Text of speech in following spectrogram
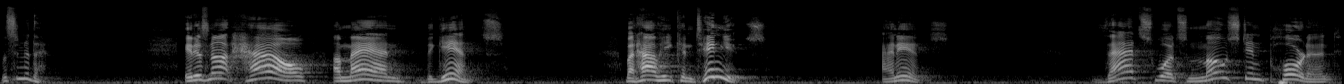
Listen to that. It is not how a man begins, but how he continues and ends. That's what's most important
